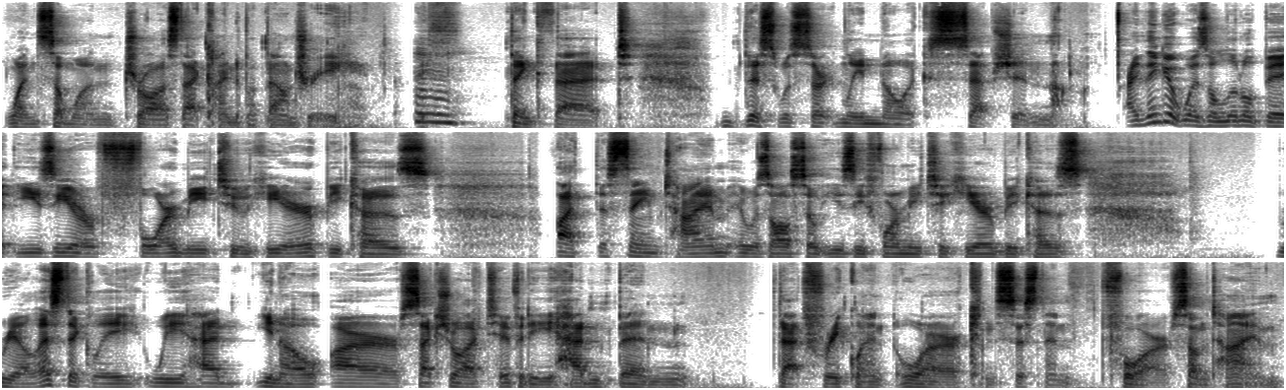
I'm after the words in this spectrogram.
when someone draws that kind of a boundary. I th- think that this was certainly no exception. I think it was a little bit easier for me to hear because at the same time, it was also easy for me to hear because realistically, we had, you know, our sexual activity hadn't been that frequent or consistent for some time.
